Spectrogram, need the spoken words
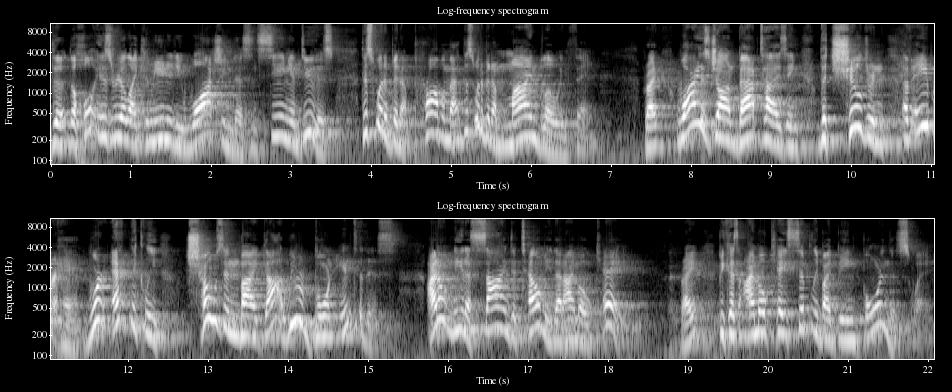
the, the whole Israelite community watching this and seeing him do this, this would have been a problem. This would have been a mind blowing thing, right? Why is John baptizing the children of Abraham? We're ethnically chosen by God. We were born into this. I don't need a sign to tell me that I'm okay, right? Because I'm okay simply by being born this way.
